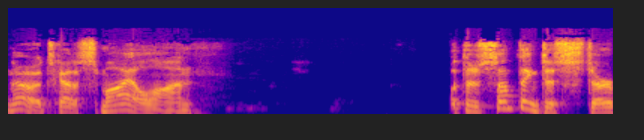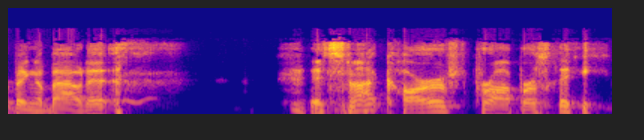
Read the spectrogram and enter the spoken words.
No, it's got a smile on. But there's something disturbing about it. it's not carved properly.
